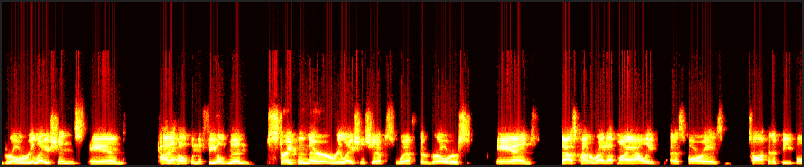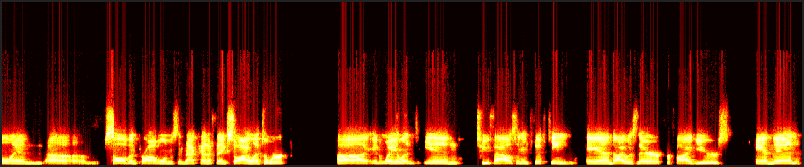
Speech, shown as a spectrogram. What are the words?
grower relations and kind of helping the fieldmen strengthen their relationships with their growers. And that's kind of right up my alley as far as talking to people and um, solving problems and that kind of thing. So I went to work uh, in Wayland in 2015, and I was there for five years. And then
